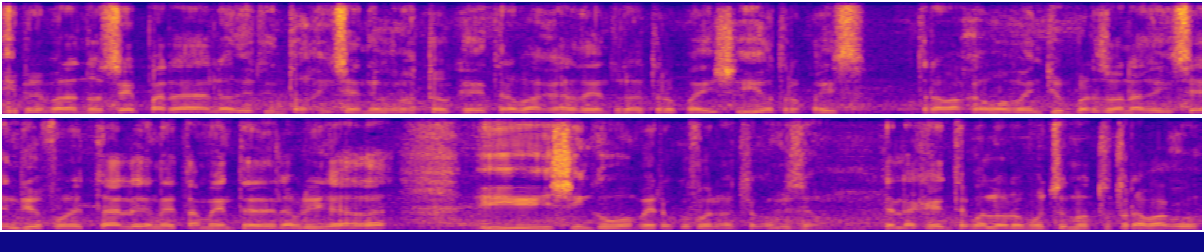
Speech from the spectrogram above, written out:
y preparándose para los distintos incendios que nos toque trabajar dentro de nuestro país y otros países. Trabajamos 21 personas de incendios forestales netamente de la brigada y 5 bomberos que fue nuestra comisión. La gente valora mucho nuestro trabajo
